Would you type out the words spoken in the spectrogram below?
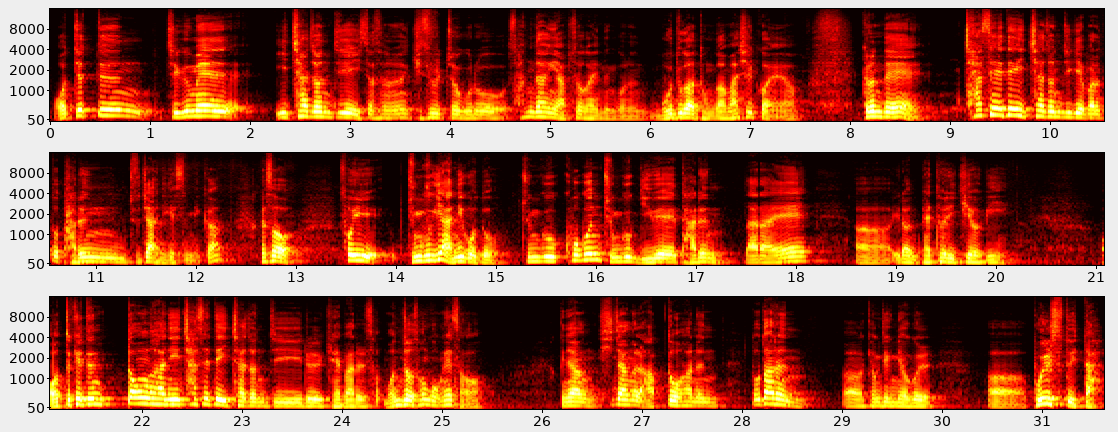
어쨌든 지금의 2차 전지에 있어서는 기술적으로 상당히 앞서가 있는 거는 모두가 동감하실 거예요. 그런데 차세대 2차 전지 개발은 또 다른 주제 아니겠습니까? 그래서 소위 중국이 아니고도 중국 혹은 중국 이외의 다른 나라의 어, 이런 배터리 기업이 어떻게든 떵하니 차세대 2차 전지를 개발을 서- 먼저 성공해서 그냥 시장을 압도하는 또 다른 어, 경쟁력을 어, 보일 수도 있다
